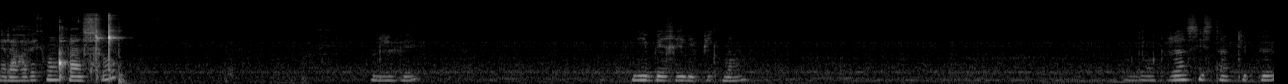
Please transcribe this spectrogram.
Et alors avec mon pinceau je vais libérer les pigments. Donc j'insiste un petit peu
